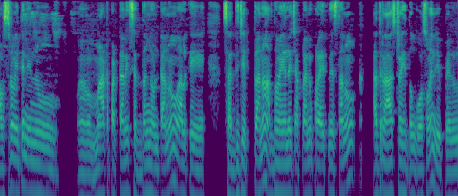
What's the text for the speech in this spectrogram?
అవసరమైతే నేను మాట పట్టడానికి సిద్ధంగా ఉంటాను వాళ్ళకి సర్ది చెప్తాను అర్థమయ్యేలా చెప్పడానికి ప్రయత్నిస్తాను అది రాష్ట్ర హితం కోసం అని చెప్పాడు.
